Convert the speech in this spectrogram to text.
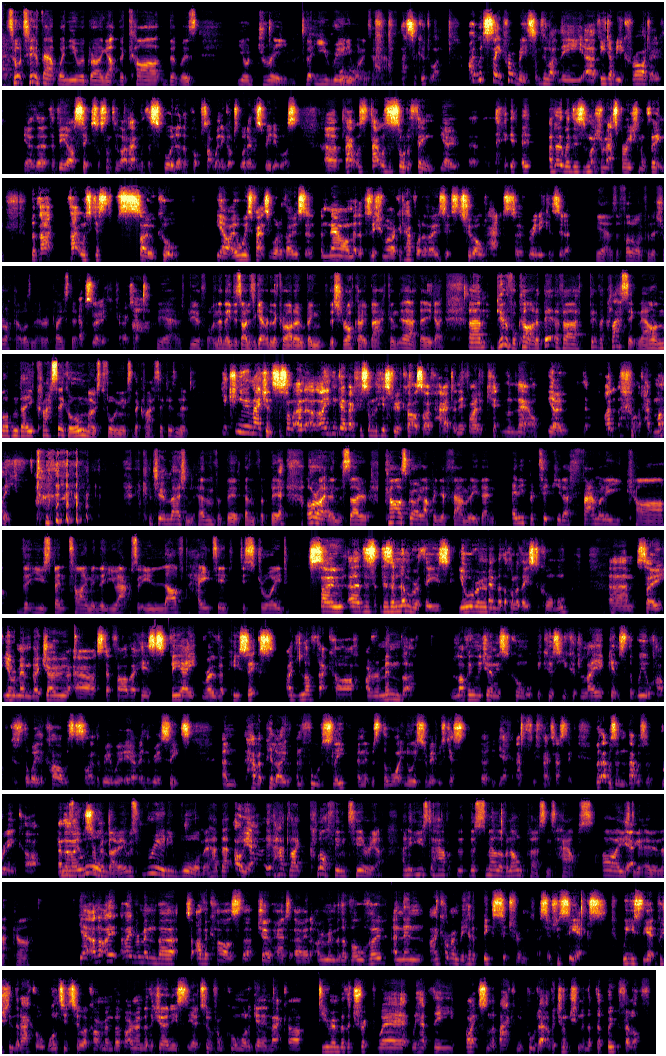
Talk to me about when you were growing up, the car that was your dream that you really Ooh, wanted to have. That's a good one. I would say probably something like the uh, VW Corrado you know, the, the VR6 or something like that with the spoiler that pops up when it got to whatever speed it was. Uh, that was that was the sort of thing, you know. Uh, it, it, I don't know whether this is much of an aspirational thing, but that that was just so cool. Yeah, I always fancied one of those, and, and now I'm at the position where I could have one of those. It's two old hats to really consider. Yeah, it was a follow-on from the Scirocco, wasn't it? it replaced it. Absolutely correct. Yeah. Oh, yeah. it was beautiful. And then they decided to get rid of the Corrado and bring the Scirocco back. And yeah, there you go. Um, beautiful car and a bit of a bit of a classic now, a modern day classic, or almost falling into the classic, isn't it? Yeah, can you imagine? So some, and I even go back through some of the history of cars I've had, and if I'd have kept them now, you know, I'd, I'd have money. Could you imagine? Heaven forbid, heaven forbid. All right, then. So, cars growing up in your family then? Any particular family car that you spent time in that you absolutely loved, hated, destroyed? So uh, there's there's a number of these. You'll remember the holidays to Cornwall. Um, so you remember Joe, our stepfather, his V8 Rover P6. I love that car. I remember loving the journeys to Cornwall because you could lay against the wheel hub because of the way the car was designed, the rear in the rear seats, and have a pillow and fall asleep. And it was the white noise from it was just uh, yeah, absolutely fantastic. But that was a that was a brilliant car. And it then I also warm remember... though. It was really warm. It had that. Oh yeah. It had like cloth interior, and it used to have the, the smell of an old person's house. Oh, I used yeah. to get in in that car. Yeah, and I, I remember other cars that Joe had. I mean, I remember the Volvo, and then I can't remember. He had a big Citroen, a Citroen CX. We used to get pushed in the back, or wanted to. I can't remember, but I remember the journeys, you know, to and from Cornwall again in that car. Do you remember the trip where we had the bikes on the back and we pulled out of a junction and the, the boot fell off?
